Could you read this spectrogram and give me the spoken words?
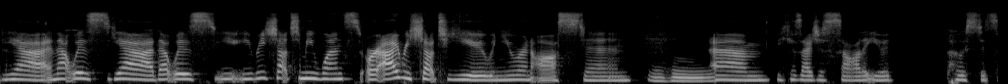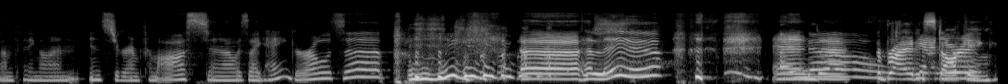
did. yeah. And that was, yeah, that was, you, you reached out to me once, or I reached out to you when you were in Austin. mhm, um, because I just saw that you had posted something on Instagram from Austin. I was like, "Hey, girl, what's up? uh, hello." and uh. Sobriety Yeah, you were- stalking.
